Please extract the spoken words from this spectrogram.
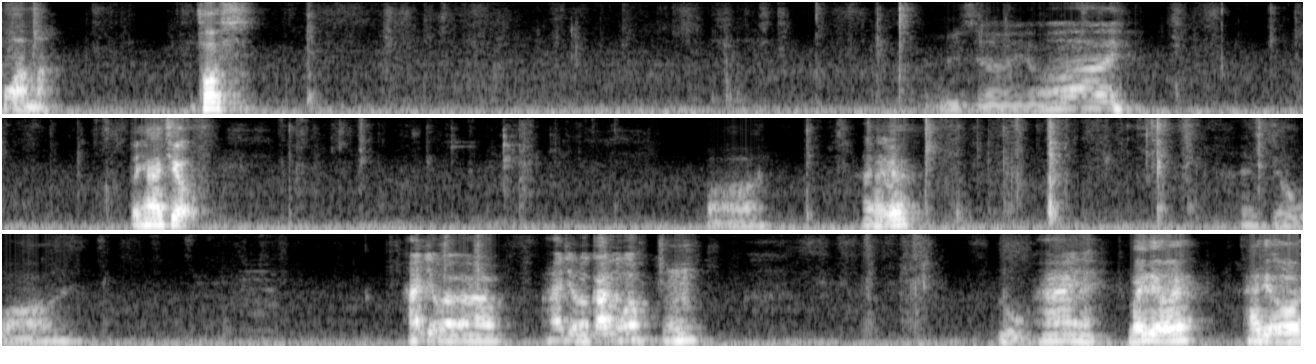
Không ẩm à thôi Ôi giời ơi. Tính 2 triệu. Bỏ rồi 2 thấy triệu. chưa? 2 triệu bỏ rồi. 2 triệu là 2 triệu là cân đúng không? ừ. Đủ 2 này. Mấy triệu đây? 2 triệu rồi.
